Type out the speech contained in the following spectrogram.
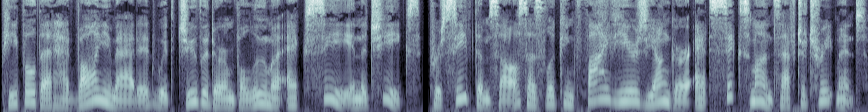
people that had volume added with Juvederm Voluma XC in the cheeks perceived themselves as looking five years younger at six months after treatment.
